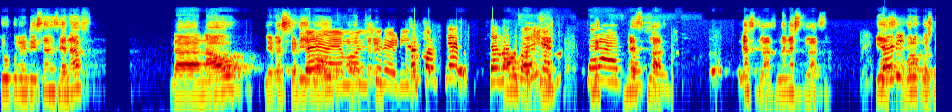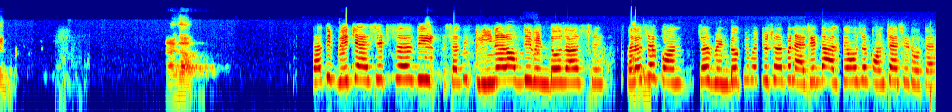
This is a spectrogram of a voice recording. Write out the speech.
two presentation enough the now let us study about I am also ready sir sir next class next class मैं नेक्स्ट क्लास यस बोलो question Raghav sir the which acid sir the sir the cleaner of the windows are said मतलब सर कौन सर विंडो के ऊपर जो सर अपन एसिड डालते हैं वो सर कौन सा एसिड होता है?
